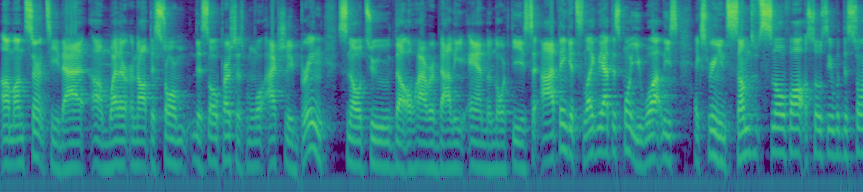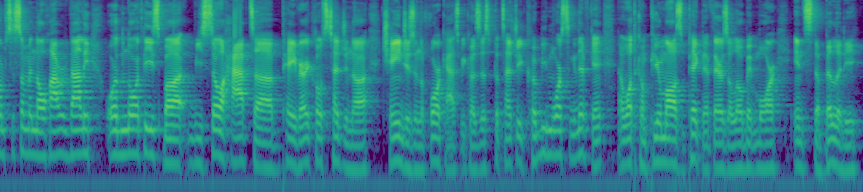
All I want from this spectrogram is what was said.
um, uncertainty that um, whether or not this storm, this low pressure system will actually bring snow to the Ohio Valley and the Northeast. I think it's likely at this point you will at least experience some snowfall associated with the storm system in the Ohio Valley or the Northeast, but we still have to pay very close attention to changes in the forecast because this potentially could be more significant than what the computer models depict if there's a little bit more instability.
